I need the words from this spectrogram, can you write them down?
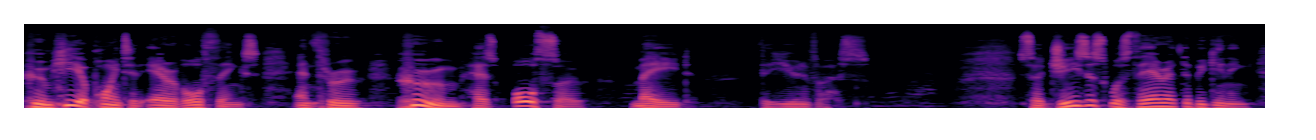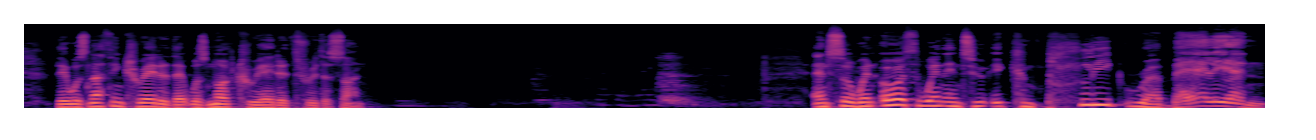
whom he appointed heir of all things, and through whom has also made the universe. So Jesus was there at the beginning. There was nothing created that was not created through the Son. And so when earth went into a complete rebellion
